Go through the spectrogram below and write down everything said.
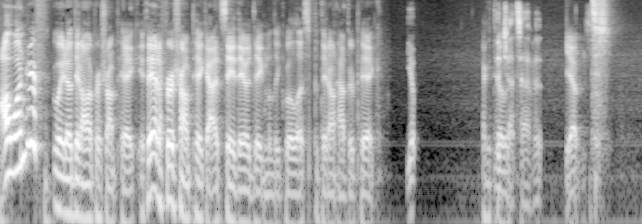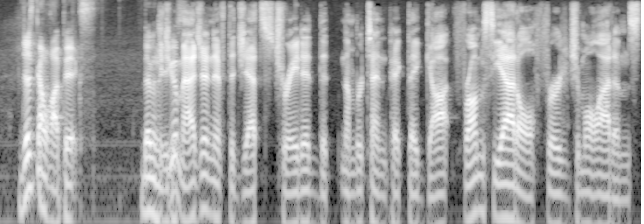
I wonder if wait, no, they don't have a first round pick. If they had a first round pick, I'd say they would take Malik Willis, but they don't have their pick. Yep. The Jets have it. Yep. Just got a lot of picks. Them Could you imagine if the Jets traded the number 10 pick they got from Seattle for Jamal Adams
